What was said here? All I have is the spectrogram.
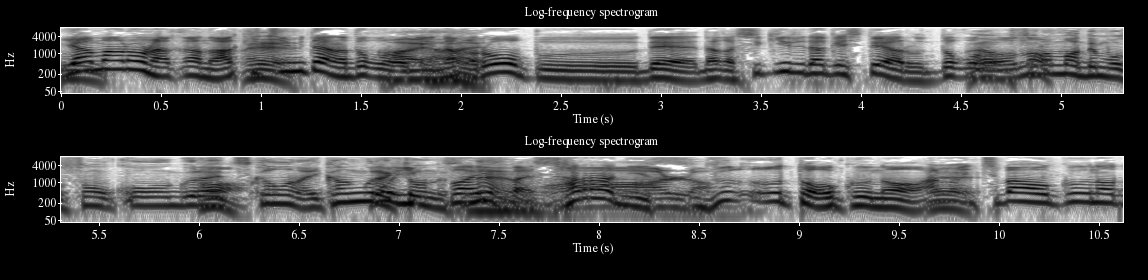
山の中の空き地みたいなところに、ええなんかロープで、なんか仕切りだけしてあるところいやそれまあでも、そこぐらい使わないかんぐらい来とんいっですね。ぱいいっぱい、さらにずーっと奥の、あのええ。一番奥の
